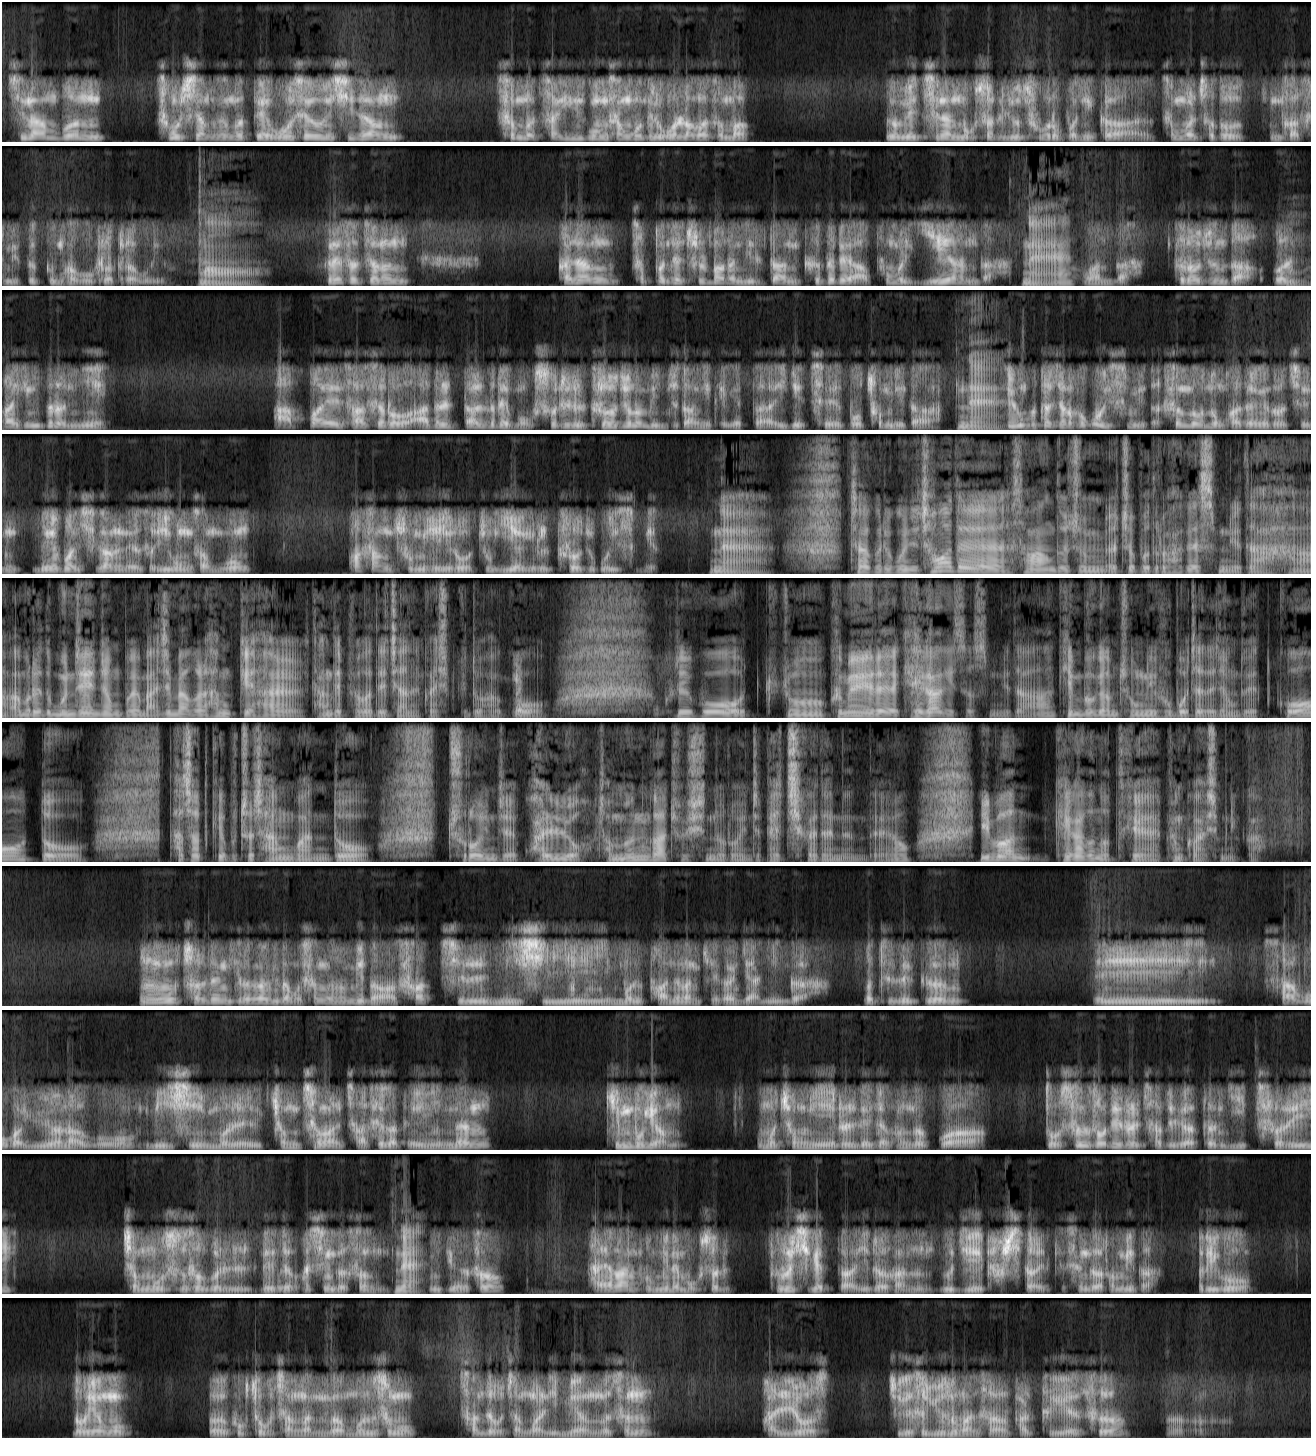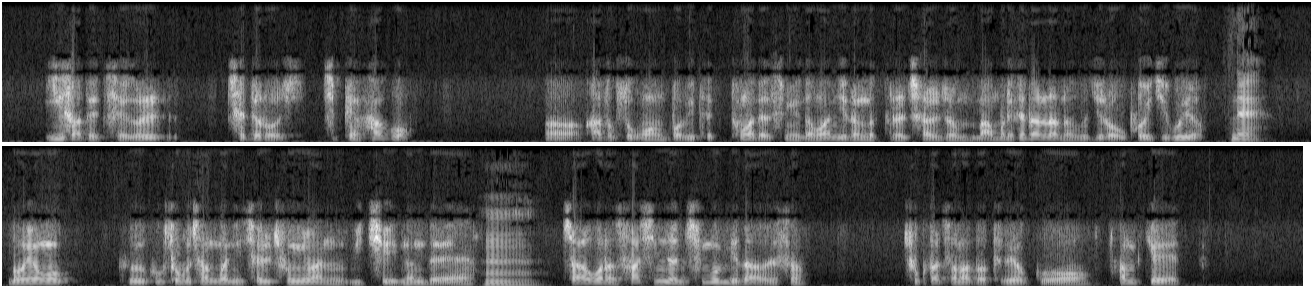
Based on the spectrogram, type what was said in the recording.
지난번 서울시장 선거 때 오세훈 시장 선거차 2030들이 올라가서 막 그 외치는 목소리를 유튜브로 보니까 정말 저도 좀 가슴이 뜨끔하고 그러더라고요. 어. 그래서 저는 가장 첫 번째 출발은 일단 그들의 아픔을 이해한다, 네. 한다, 들어준다. 얼마나 힘들었니? 아빠의 자세로 아들, 딸들의 목소리를 들어주는 민주당이 되겠다. 이게 제 모토입니다. 네. 지금부터 저는 하고 있습니다. 선거운동 과정에도 지금 매번 시간을 내서 2030 화상 줌회의로 쭉 이야기를 들어주고 있습니다. 네. 자, 그리고 이제 청와대 상황도 좀 여쭤보도록 하겠습니다. 아, 아무래도 문재인 정부의 마지막을 함께 할 당대표가 되지 않을까 싶기도 하고. 그리고 좀 금요일에 개각이 있었습니다. 김부겸 총리 후보자 내정도 했고 또 다섯 개 부처 장관도 주로 이제 관료 전문가 출신으로 이제 배치가 됐는데요. 이번 개각은 어떻게 평가하십니까? 음, 잘된 개각이라고 생각합니다. 사칠 미심을 반영한 개각이 아닌가. 어찌됐건, 이, 사고가 유연하고 미심을 경청할 자세가 되어 있는 김부겸 국무총리를 내정한 것과 또 쓴소리를 자주 해왔던 이철이 정무수석을 내정하신 것은 네. 여기에서 다양한 국민의 목소리를 들으시겠다 이러한 의지의 표시다 이렇게 생각을 합니다. 그리고 노영욱 어, 국토부 장관과 문승욱 산자부 장관을 임명한 것은 관료 쪽에서 유능한 사람을 발탁해서 어, 이사 대책을 제대로 집행하고 어, 가덕도 공항법이 대- 통과됐습니다만 이런 것들을 잘 좀 마무리해달라는 의지로 보여지고요. 네. 노영욱 그 국토부 장관이 제일 중요한 위치에 있는데 음. 저하고는 40년 친구입니다. 그래서 축하 전화도 드렸고 함께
